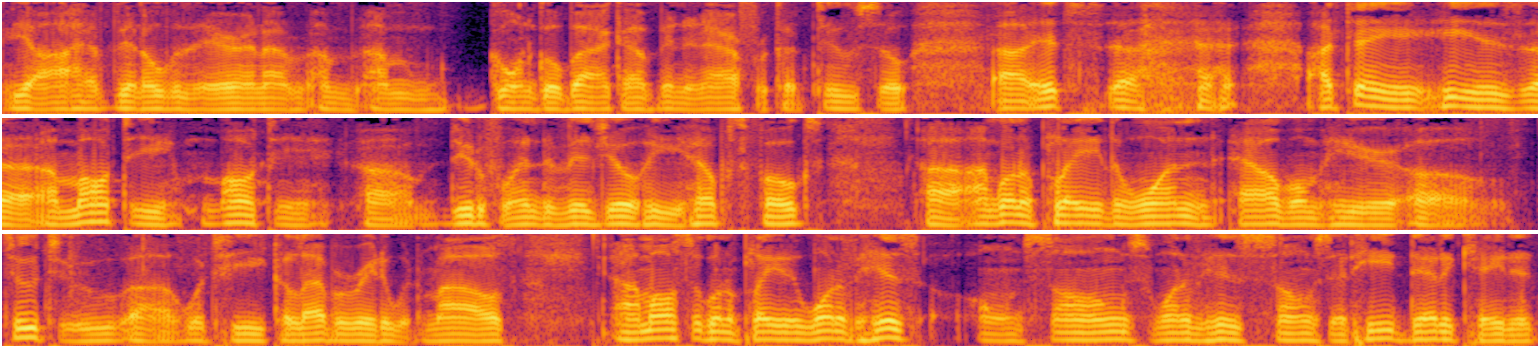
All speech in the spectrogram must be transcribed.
yeah, I have been over there, and I'm, I'm, I'm going to go back. I've been in Africa too, so uh, it's. Uh, I tell you, he is a multi multi um, beautiful individual. He helps folks. Uh, I'm going to play the one album here. Uh, Tutu, uh, which he collaborated with Miles. I'm also going to play one of his own songs, one of his songs that he dedicated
